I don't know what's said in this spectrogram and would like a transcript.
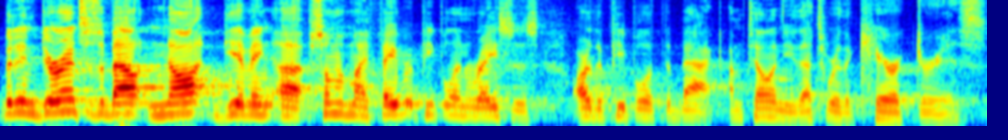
but endurance is about not giving up. Some of my favorite people in races are the people at the back. I'm telling you, that's where the character is.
